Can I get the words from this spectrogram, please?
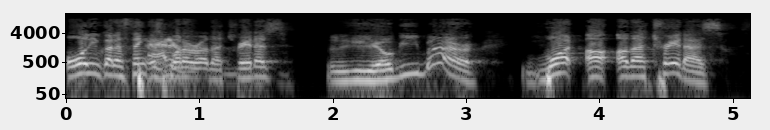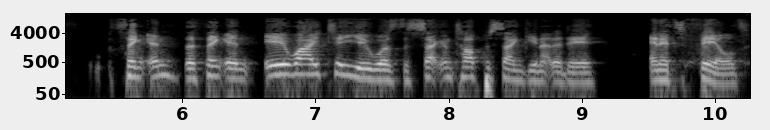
all you've got to think is what are other traders? Yogi Bear. What are other traders thinking? They're thinking AYTU was the second top percent gain at the day, and it's failed.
